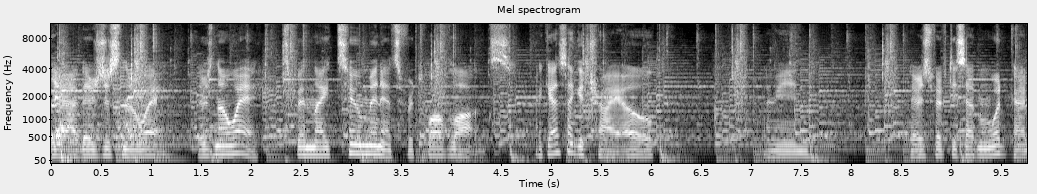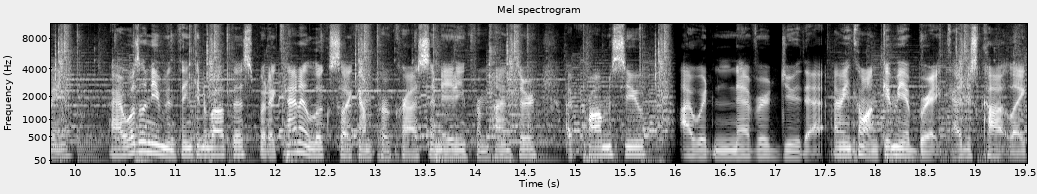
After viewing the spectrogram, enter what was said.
Yeah, there's just no way. There's no way. It's been like two minutes for 12 logs. I guess I could try oak. I mean, there's 57 wood cutting. I wasn't even thinking about this, but it kind of looks like I'm procrastinating from Hunter. I promise you, I would never do that. I mean, come on, give me a break. I just caught like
